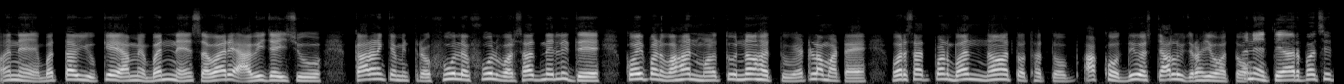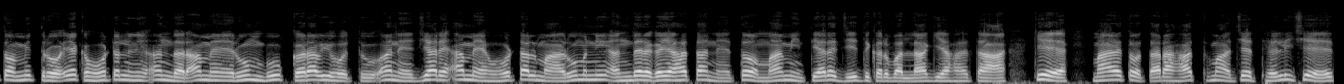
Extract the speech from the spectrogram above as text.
અને બતાવ્યું કે અમે બંને સવારે આવી જઈશું. કારણ કે મિત્રો, ફૂલે ફૂલ વરસાદને લીધે કોઈ પણ વાહન મળતું ન હતું. એટલા માટે વરસાદ પણ બંધ ન હતો થતો. આખો દિવસ ચાલુ જ રહ્યો હતો. અને ત્યાર પછી તો મિત્રો, એક હોટલની અંદર અમે રૂમ બુક કરાવ્યું હતું. અને જ્યારે અમે હોટલમાં રૂમની અંદર ગયા હતા ને, તો મામી ત્યારે જીદ કરવા લાગ્યા હતા કે મારે તો તારા હાથમાં જે થેલી છે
